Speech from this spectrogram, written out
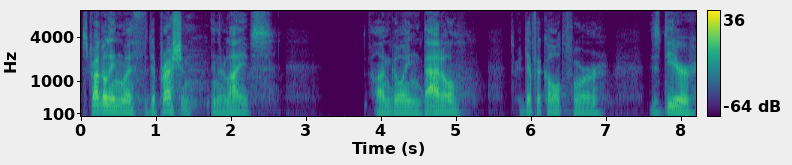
struggling with depression in their lives. Ongoing battle. It's very difficult for these dear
